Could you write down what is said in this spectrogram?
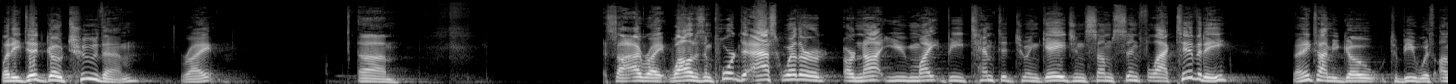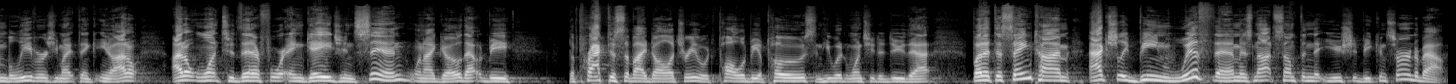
But he did go to them, right? Um, so I write, while it is important to ask whether or not you might be tempted to engage in some sinful activity, Anytime you go to be with unbelievers, you might think, you know, I don't, I don't want to therefore engage in sin when I go. That would be the practice of idolatry, which Paul would be opposed and he wouldn't want you to do that. But at the same time, actually being with them is not something that you should be concerned about.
